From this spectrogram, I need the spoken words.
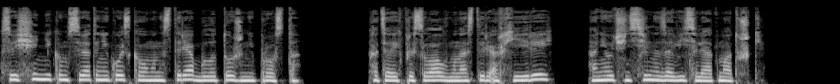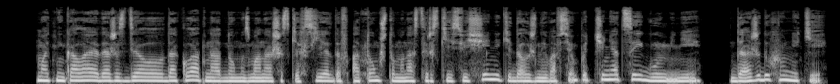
Священникам Свято-Никольского монастыря было тоже непросто. Хотя их присылал в монастырь архиерей, они очень сильно зависели от матушки. Мать Николая даже сделала доклад на одном из монашеских съездов о том, что монастырские священники должны во всем подчиняться игумении, даже духовники.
